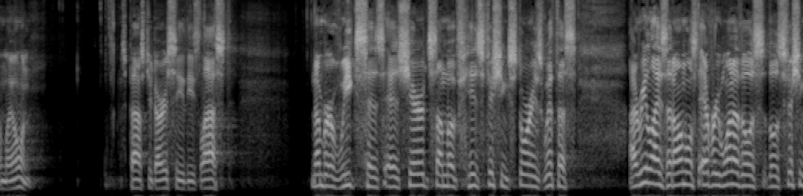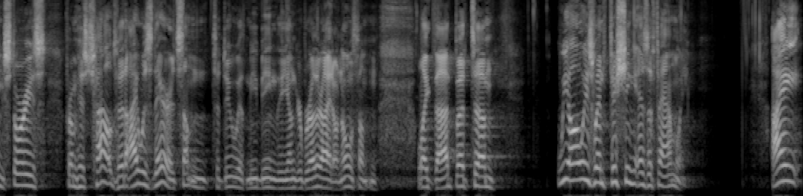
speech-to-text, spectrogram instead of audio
on my own. As Pastor Darcy, these last number of weeks, has, has shared some of his fishing stories with us, I realize that almost every one of those, those fishing stories from his childhood, I was there. It's something to do with me being the younger brother. I don't know, something like that. But um, we always went fishing as a family. I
